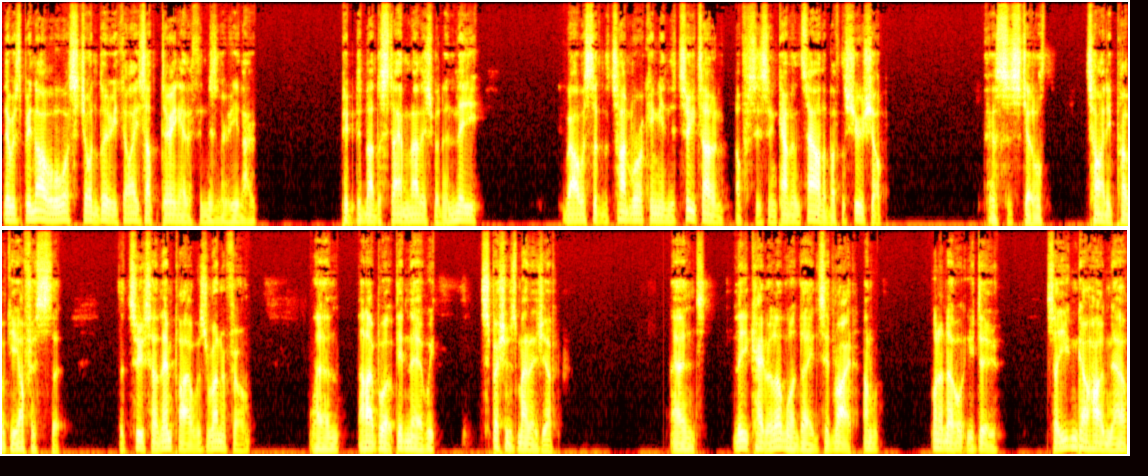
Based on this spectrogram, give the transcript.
there was been oh, well, what's John doing? He's up doing anything, isn't he? You know, people didn't understand management. And well, I was at the time working in the two tone offices in Camden Town above the shoe shop. It's this little tiny pokey office that the two tone empire was running from. Um, and I worked in there with specials manager. And Lee came along one day and said, Right, I want to know what you do. So you can go home now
